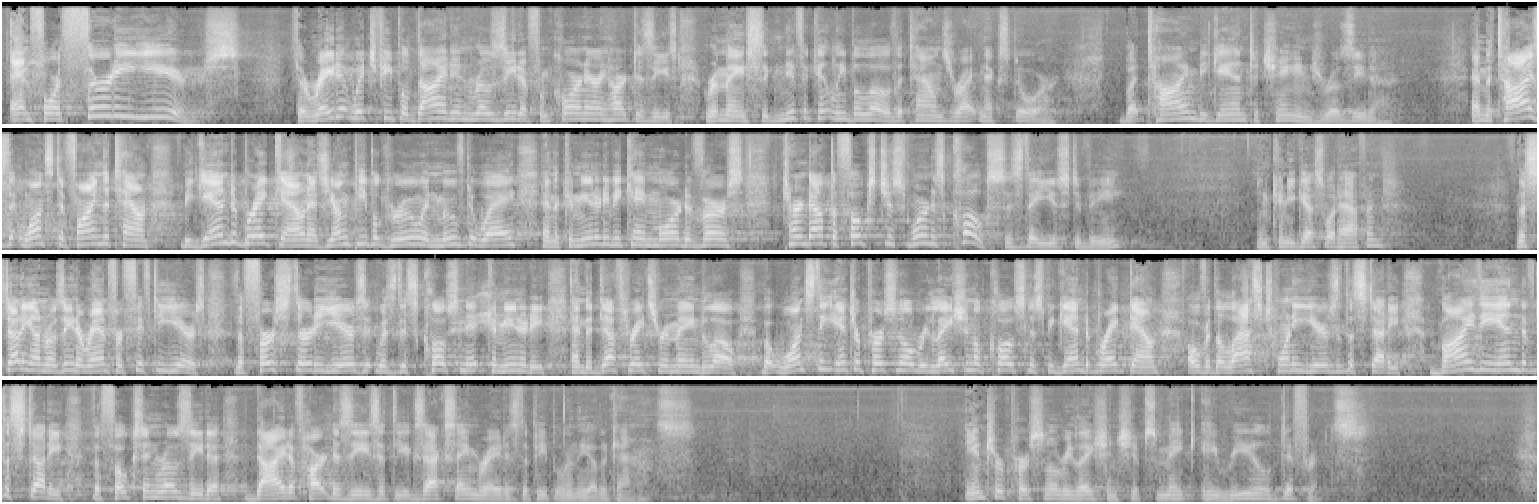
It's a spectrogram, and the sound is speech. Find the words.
And for 30 years, the rate at which people died in Roseto from coronary heart disease remained significantly below the towns right next door. But time began to change Roseto. And the ties that once defined the town began to break down as young people grew and moved away and the community became more diverse. Turned out the folks just weren't as close as they used to be. And can you guess what happened? The study on Roseto ran for 50 years. The first 30 years, it was this close knit community, and the death rates remained low. But once the interpersonal relational closeness began to break down over the last 20 years of the study, by the end of the study, the folks in Roseto died of heart disease at the exact same rate as the people in the other towns. Interpersonal relationships make a real difference.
